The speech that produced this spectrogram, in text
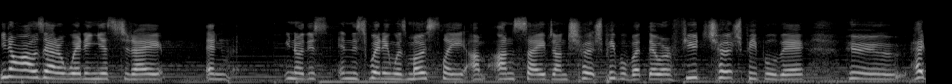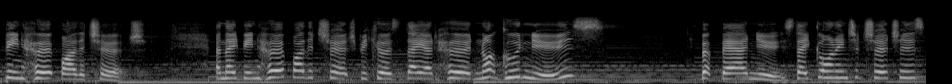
You know, I was at a wedding yesterday, and you know, this in this wedding was mostly um, unsaved, unchurched people, but there were a few church people there who had been hurt by the church. And they'd been hurt by the church because they had heard not good news, but bad news. They'd gone into churches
